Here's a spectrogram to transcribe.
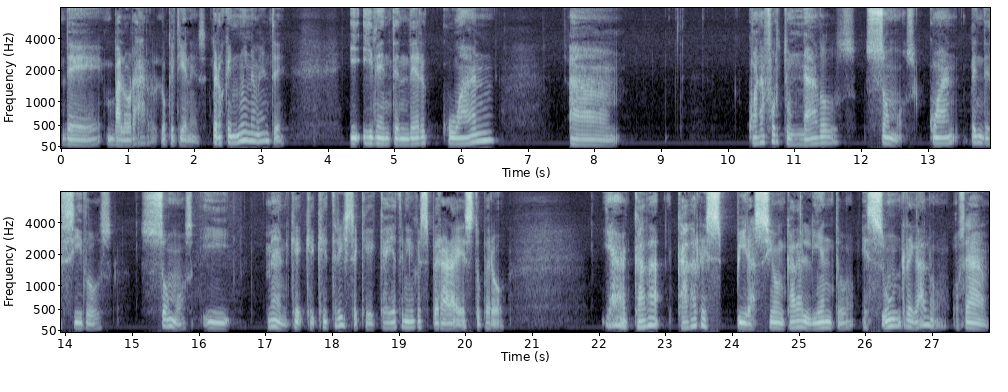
de valorar lo que tienes, pero genuinamente. Y, y de entender cuán cuán afortunados somos, cuán bendecidos somos. Y, man, qué, qué, triste que, haya tenido que esperar a esto, pero ya cada, cada respiración, cada aliento es un regalo. O sea,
